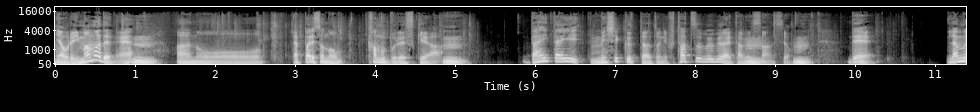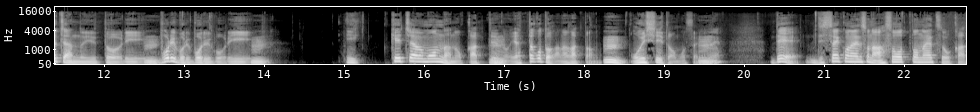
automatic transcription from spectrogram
いや、俺今までね、うんあのーやっぱりその、噛むブレスケア、うん。大体、飯食った後に2粒ぐらい食べてたんですよ。うん。で、ラムちゃんの言う通り、うんボリボリボリボリ、うん。いけちゃうもんなのかっていうのをやったことがなかったの。うん。美味しいとは思ってたけどね。で、実際この間そのアソートのやつを買っ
